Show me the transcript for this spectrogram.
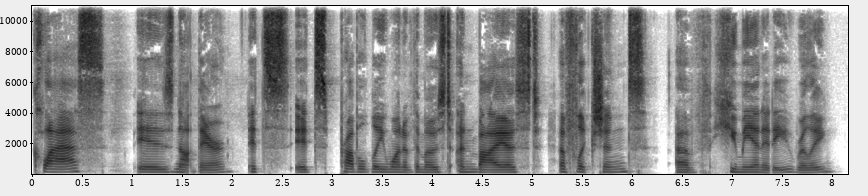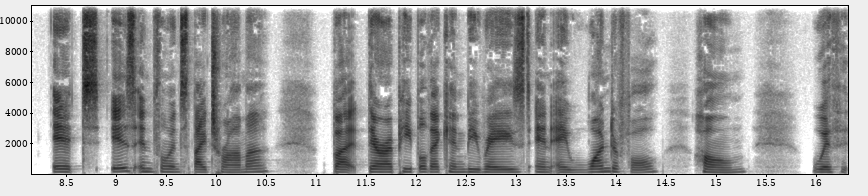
class is not there. It's it's probably one of the most unbiased afflictions of humanity, really. It is influenced by trauma, but there are people that can be raised in a wonderful home with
